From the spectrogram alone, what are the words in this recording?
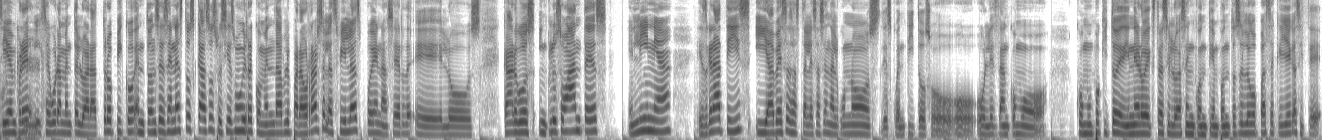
siempre, seguramente lo hará trópico. Entonces, en estos casos, pues sí es muy recomendable para ahorrarse las filas, pueden hacer eh, los cargos incluso antes, en línea, es gratis y a veces hasta les hacen algunos descuentitos o, o- o les dan como, como un poquito de dinero extra si lo hacen con tiempo. Entonces luego pasa que llegas y te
